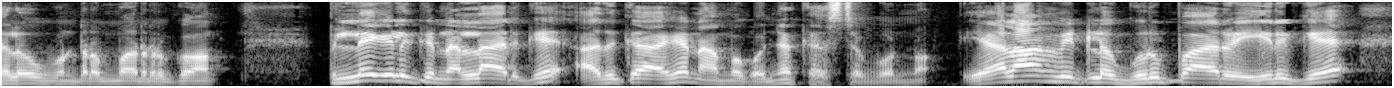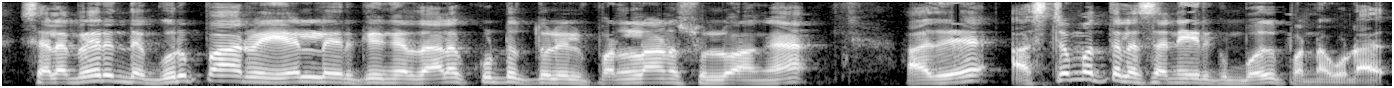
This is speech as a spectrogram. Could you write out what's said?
செலவு பண்ணுற மாதிரி இருக்கும். பிள்ளைகளுக்கு நல்லா இருக்குது அதுக்காக நாம் கொஞ்சம் கஷ்டப்படணும். ஏழாம் வீட்டில் குரு பார்வை இருக்குது சில பேர் இந்த குரு பார்வை ஏழில் இருக்குங்கிறதால கூட்டுத் தொழில் பண்ணலான்னு சொல்லுவாங்க. அது அஷ்டமத்தில் சனி இருக்கும்போது பண்ணக்கூடாது.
